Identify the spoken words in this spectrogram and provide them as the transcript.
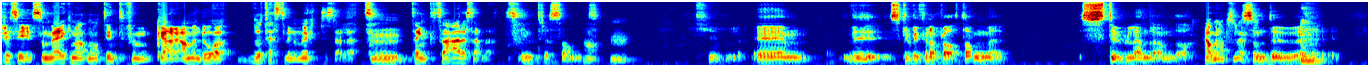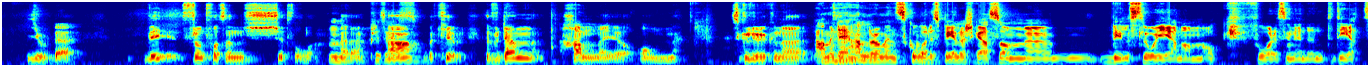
Precis, så märker man att något inte funkar, ja men då, då testar vi något nytt istället. Mm, Tänk så här istället. intressant. Ja. Mm. Kul. Ehm, vi, skulle vi kunna prata om eh, Stulen dröm då? Ja men absolut. Som du eh, gjorde. Vi, från 2022, Mm, eller? precis. Ja, vad kul. För den handlar ju om... Skulle du kunna... Ja, men det handlar om en skådespelerska som eh, vill slå igenom och får sin identitet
